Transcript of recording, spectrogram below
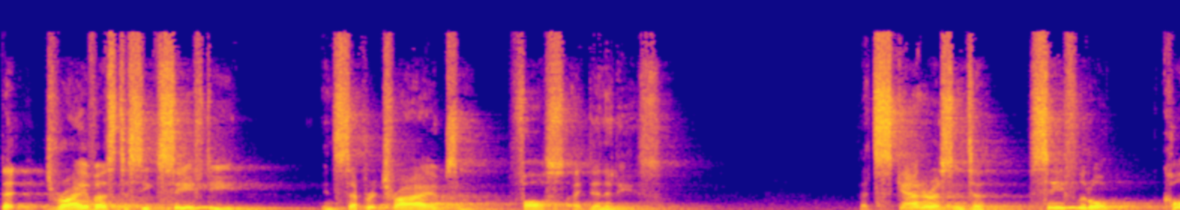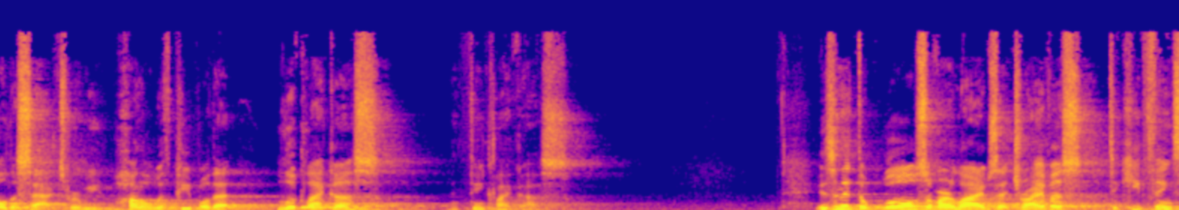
That drive us to seek safety in separate tribes and false identities? that scatter us into safe little cul de sacs where we huddle with people that look like us and think like us. Isn't it the wolves of our lives that drive us to keep things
